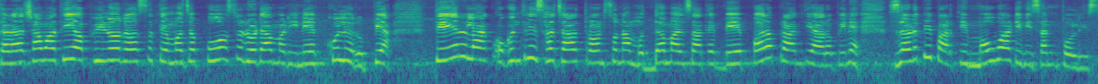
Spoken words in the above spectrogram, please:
તળાજામાંથી અફીણો રસ તેમજ પોસ્ટ ડોડા મળીને કુલ રૂપિયા તેર લાખ ઓગણત્રીસ હજાર ત્રણસોના મુદ્દામાલ સાથે બે પરપ્રાંતીય આરોપીને ઝડપી પાડતી Mahuva division police.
